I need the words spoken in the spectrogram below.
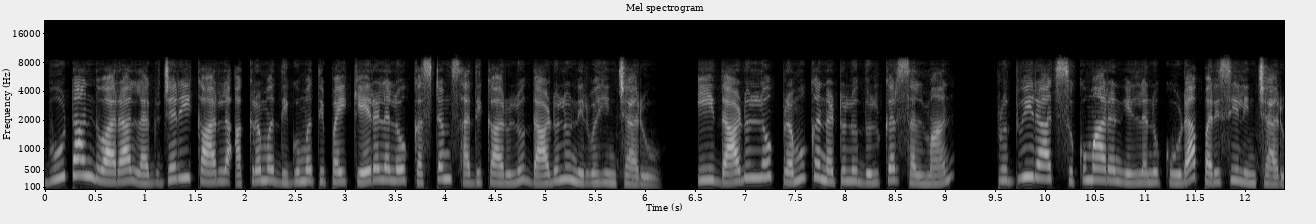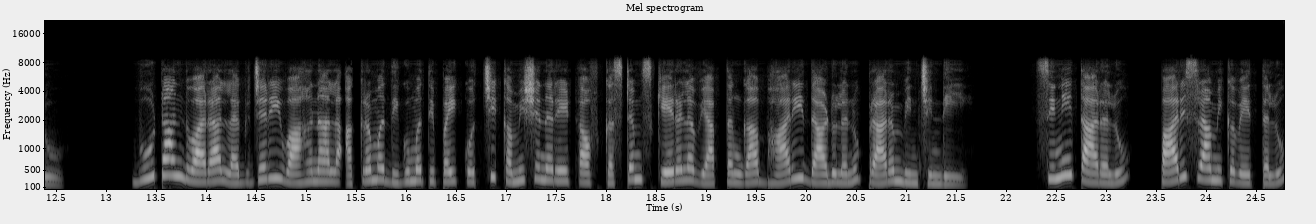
భూటాన్ ద్వారా లగ్జరీ కార్ల అక్రమ దిగుమతిపై కేరళలో కస్టమ్స్ అధికారులు దాడులు నిర్వహించారు. ఈ దాడుల్లో ప్రముఖ నటులు దుల్కర్ సల్మాన్ పృథ్వీరాజ్ సుకుమారన్ ఇళ్ళను కూడా పరిశీలించారు. భూటాన్ ద్వారా లగ్జరీ వాహనాల అక్రమ దిగుమతిపై Kochi commissionerate of customs Kerala వ్యాప్తంగా భారీ దాడులను ప్రారంభించింది. సినీ తారలు పారిశ్రామికవేత్తలు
